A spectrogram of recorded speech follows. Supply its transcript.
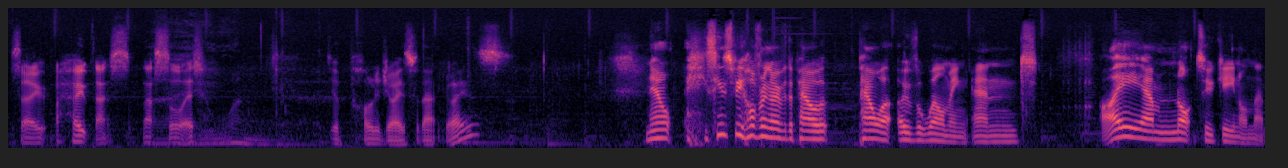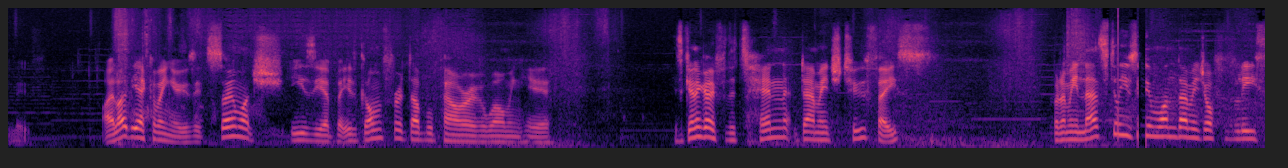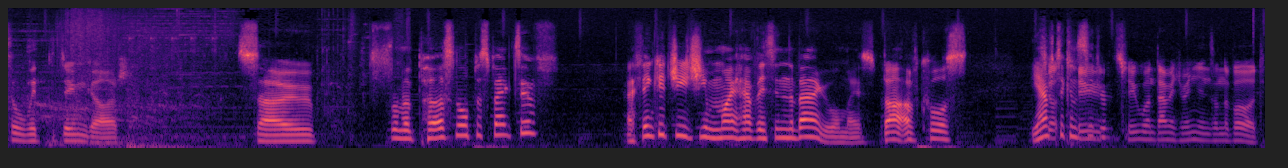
so I hope that's that's sorted. I do apologise for that, guys. Now, he seems to be hovering over the power power overwhelming, and I am not too keen on that move. I like the Echoing Ooze, it's so much easier, but he's gone for a double power overwhelming here. He's going to go for the 10 damage to face, but I mean, that's still using 1 damage off of lethal with the Doom Guard. So, from a personal perspective, I think Ajeje might have this in the bag almost. But of course, you He's have to consider two, two one damage minions on the board.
